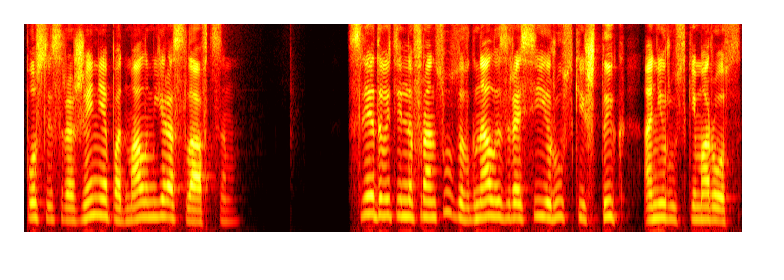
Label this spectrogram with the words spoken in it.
после сражения под Малым Ярославцем. Следовательно, французов гнал из России русский штык, а не русский мороз,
